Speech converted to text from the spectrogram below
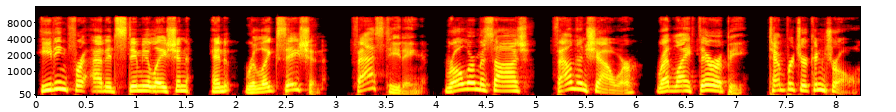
heating for added stimulation and relaxation. Fast heating, roller massage, fountain shower, red light therapy, temperature control,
